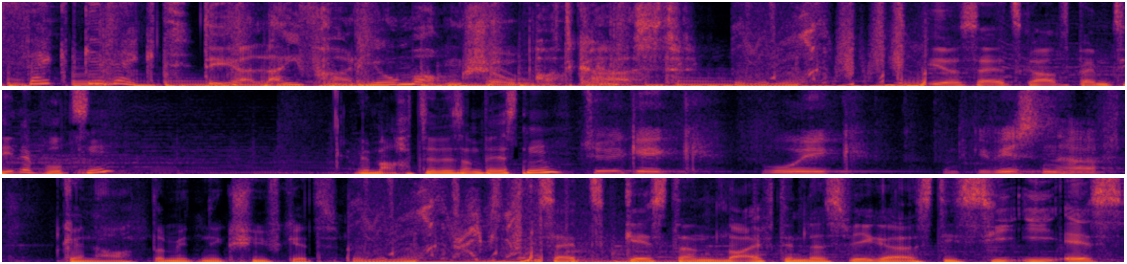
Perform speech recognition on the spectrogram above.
Perfekt geweckt. Der Live-Radio Morgenshow Podcast. Ihr seid gerade beim Zähneputzen. Wie macht ihr das am besten? Zügig, ruhig und gewissenhaft. Genau, damit nichts schief geht. Seit gestern läuft in Las Vegas die CES,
